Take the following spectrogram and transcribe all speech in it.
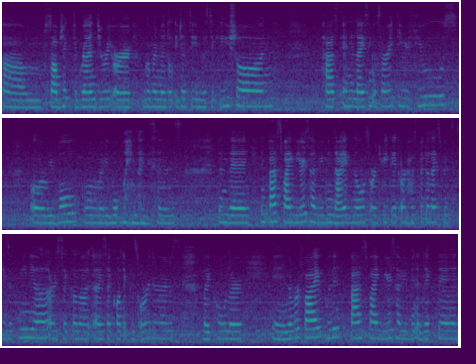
um, subject to grand jury or governmental agency investigation, has any licensing authority refuse or revoke, kung ma-revoke ba yung license. And then, in past five years, have you been diagnosed or treated or hospitalized with schizophrenia or uh, psychotic disorders, bipolar? And number five, within past five years, have you been addicted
